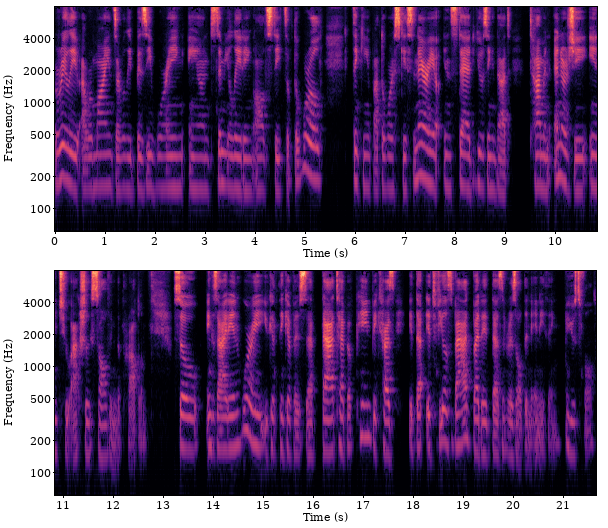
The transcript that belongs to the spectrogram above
really our minds are really busy worrying and simulating all states of the world, thinking about the worst case scenario, instead using that time and energy into actually solving the problem. So anxiety and worry, you can think of as a bad type of pain because it, it feels bad, but it doesn't result in anything useful.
